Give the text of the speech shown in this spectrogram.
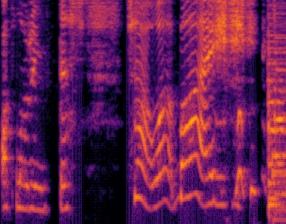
uploading this. So, uh, bye!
